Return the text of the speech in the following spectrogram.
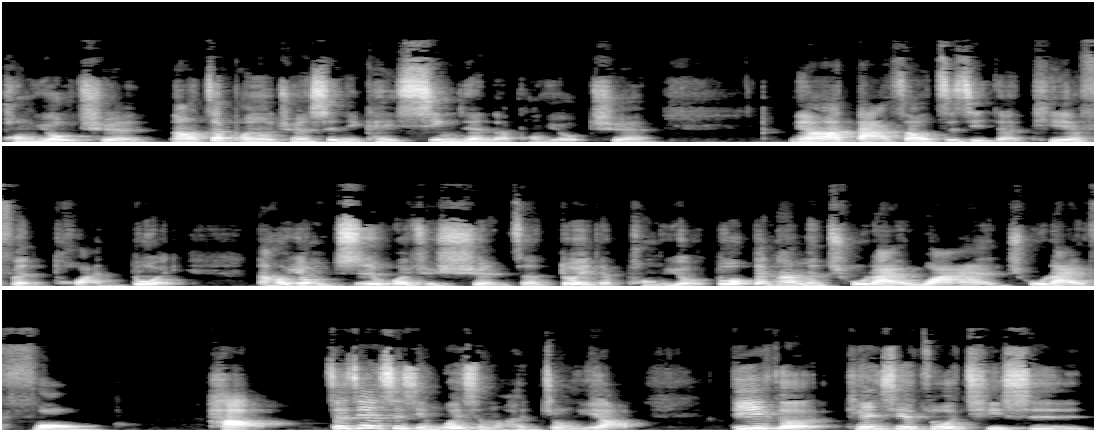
朋友圈，然后这朋友圈是你可以信任的朋友圈，你要打造自己的铁粉团队，然后用智慧去选择对的朋友，多跟他们出来玩，出来疯。好，这件事情为什么很重要？第一个，天蝎座其实。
